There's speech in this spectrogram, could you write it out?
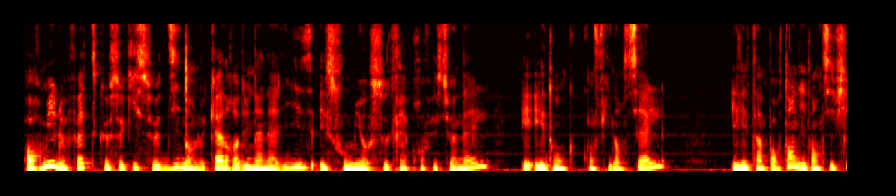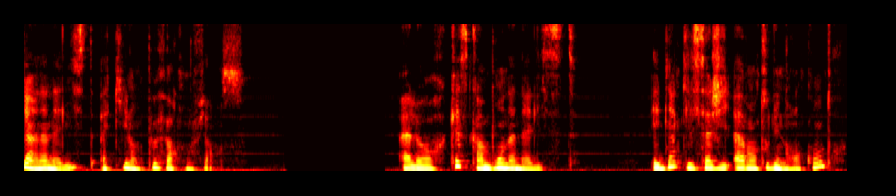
Hormis le fait que ce qui se dit dans le cadre d'une analyse est soumis au secret professionnel et est donc confidentiel, il est important d'identifier un analyste à qui l'on peut faire confiance. Alors, qu'est-ce qu'un bon analyste? Et bien qu'il s'agit avant tout d'une rencontre,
